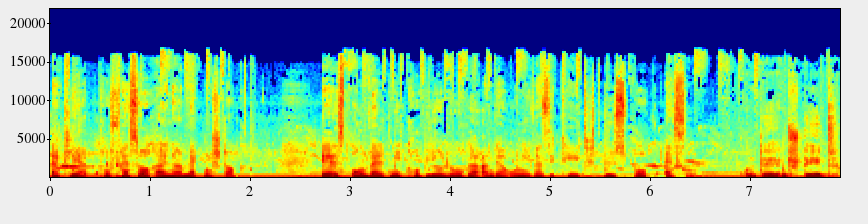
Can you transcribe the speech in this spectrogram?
Erklärt Professor Rainer Meckenstock. Er ist Umweltmikrobiologe an der Universität Duisburg-Essen. Und der entsteht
